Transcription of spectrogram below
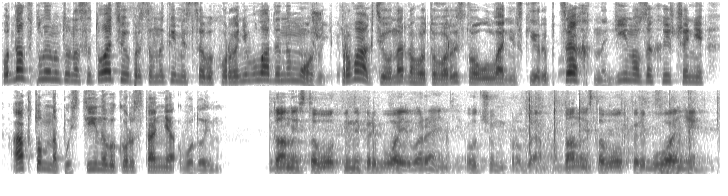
Однак вплинути на ситуацію представники місцевих органів влади не можуть. Права акціонерного товариства Уланівський рибцех надійно захищені актом на постійне використання водойм. Даний ставок він не перебуває в оренді. От в чому проблема. Даний ставок перебуває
